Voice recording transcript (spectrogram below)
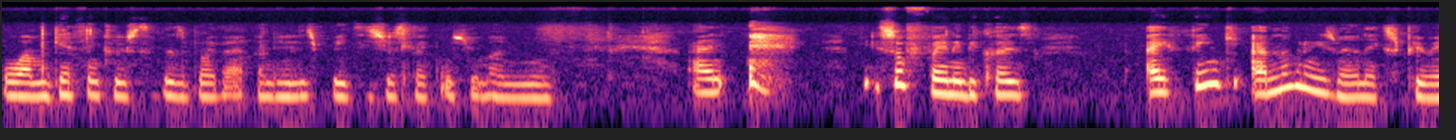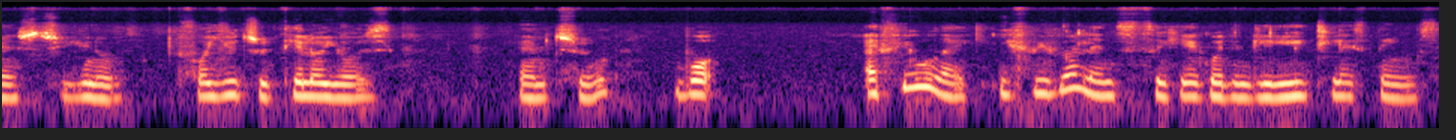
or I'm getting close to this brother and the Holy Spirit is just like, what you man know. And it's so funny because I think I'm not gonna use my own experience to, you know, for you to tailor yours um to, but I feel like if we've not learned to hear God in the littlest things,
